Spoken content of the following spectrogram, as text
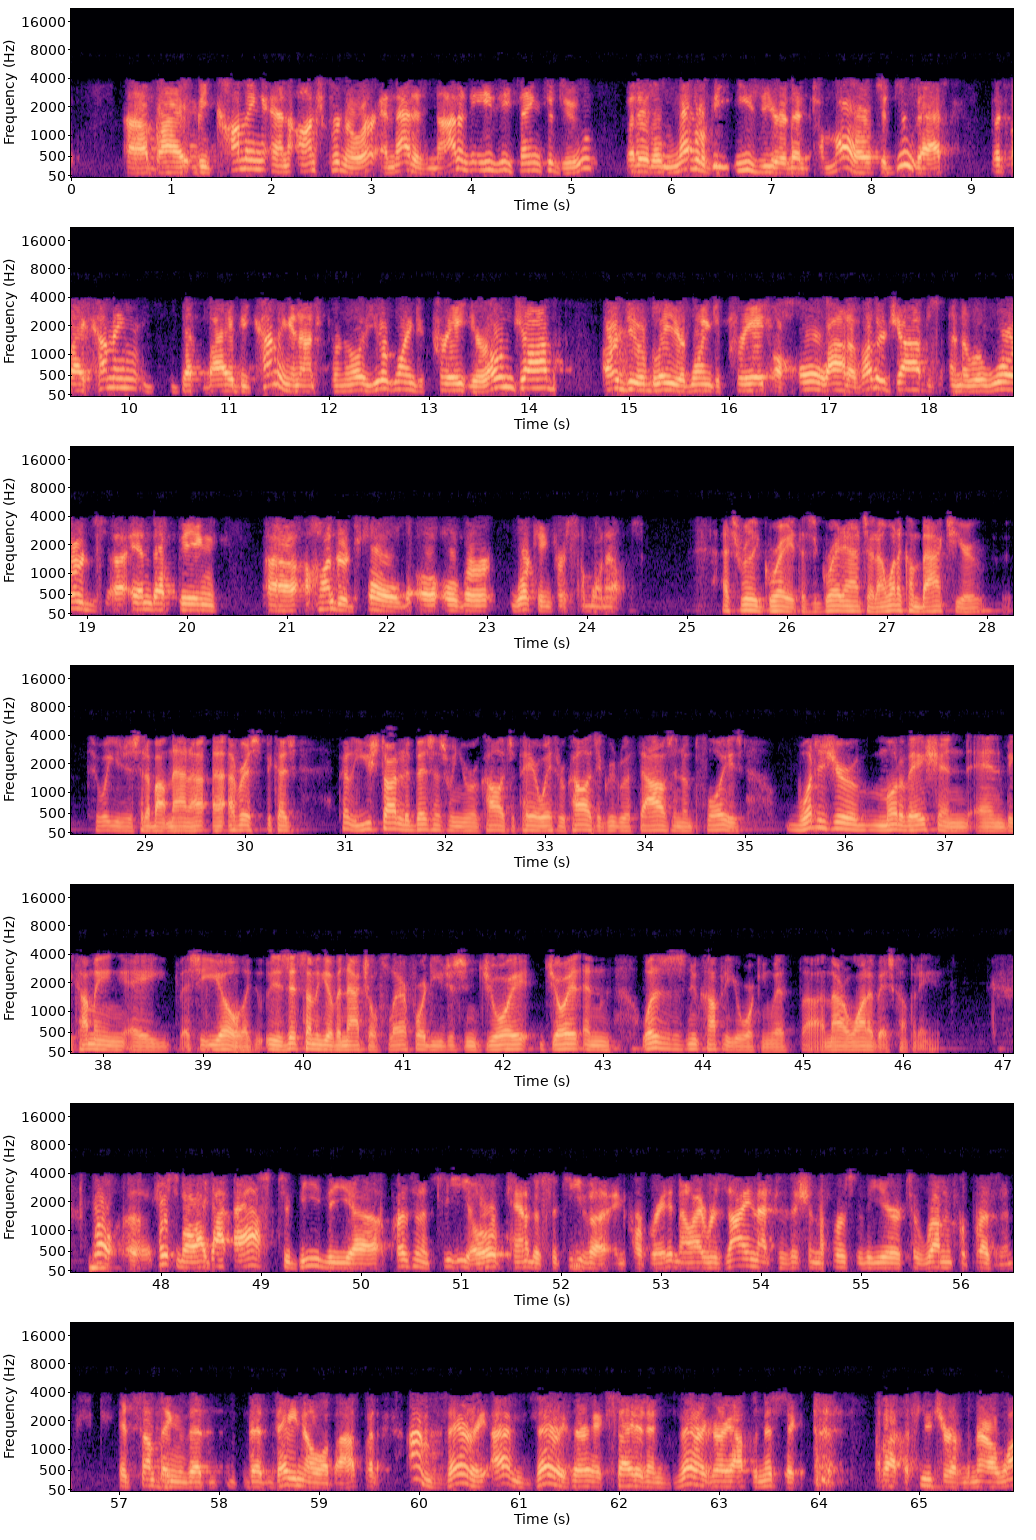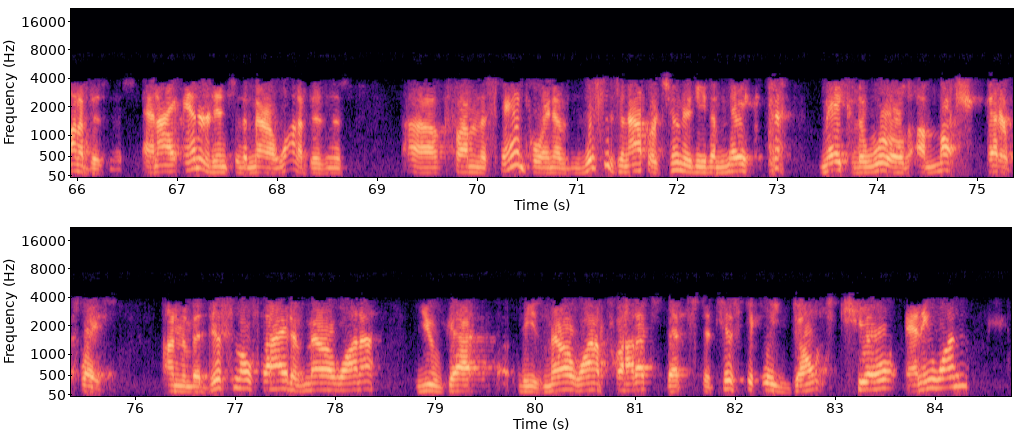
uh, by becoming an entrepreneur, and that is not an easy thing to do, but it'll never be easier than tomorrow to do that but by coming, but by becoming an entrepreneur, you're going to create your own job. Arguably, you're going to create a whole lot of other jobs, and the rewards uh, end up being uh, a hundredfold o- over working for someone else. That's really great. That's a great answer, and I want to come back to your to what you just said about Mount Everest because apparently you started a business when you were in college to pay your way through college. It grew to a thousand employees what is your motivation in becoming a, a, CEO? Like, is it something you have a natural flair for? Do you just enjoy enjoy it? And what is this new company you're working with, uh, a marijuana-based company? Well, uh, first of all, I got asked to be the uh, president CEO of Cannabis Sativa Incorporated. Now, I resigned that position the first of the year to run for president. It's something that that they know about, but I'm very, I'm very, very excited and very, very optimistic about the future of the marijuana business. And I entered into the marijuana business uh, from the standpoint of this is an opportunity to make make the world a much better place. On the medicinal side of marijuana, you've got these marijuana products that statistically don't kill anyone,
